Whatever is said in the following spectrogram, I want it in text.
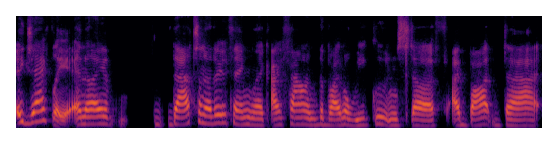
Exactly. And I that's another thing. Like I found the vital wheat gluten stuff. I bought that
